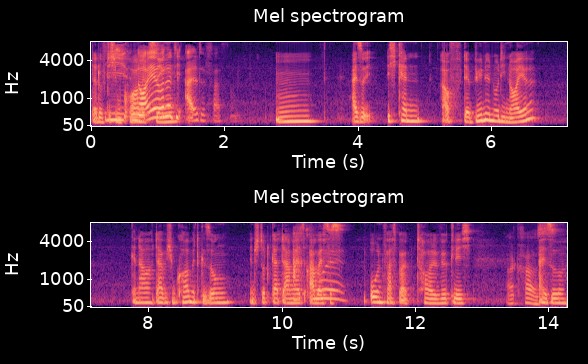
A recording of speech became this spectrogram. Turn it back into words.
Da durfte ich Die im Chor neue mitsingen. oder die alte Fassung? Also ich kenne auf der Bühne nur die neue. Genau, da habe ich im Chor mitgesungen in Stuttgart damals. Ach, Aber es cool. ist unfassbar toll, wirklich. Ah, krass. Also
